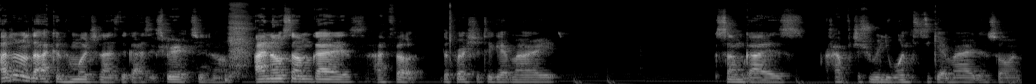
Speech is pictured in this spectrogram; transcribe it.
I don't know that I can homogenize the guy's experience. You know, I know some guys have felt the pressure to get married. Some guys have just really wanted to get married and so on.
